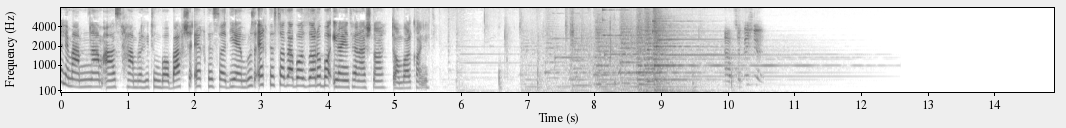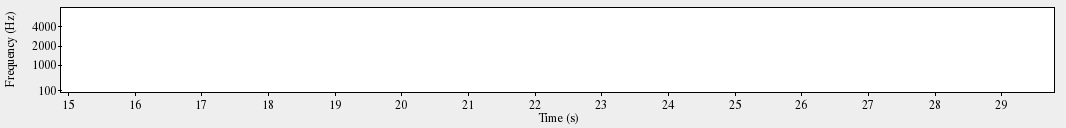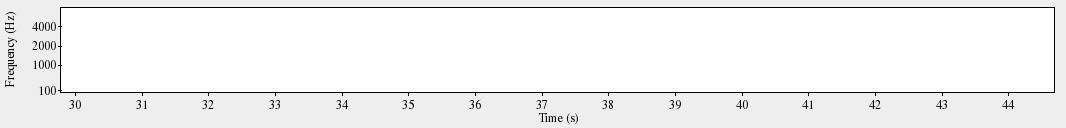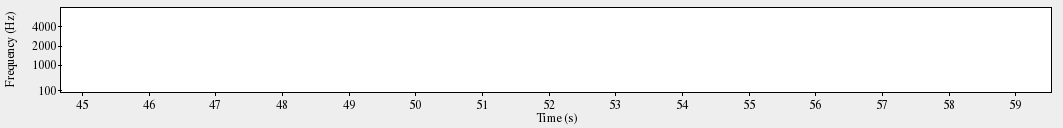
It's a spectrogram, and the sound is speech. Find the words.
خیلی ممنونم از همراهیتون با بخش اقتصادی امروز. اقتصاد و بازار رو با ایران اینترنشنال دنبال کنید.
